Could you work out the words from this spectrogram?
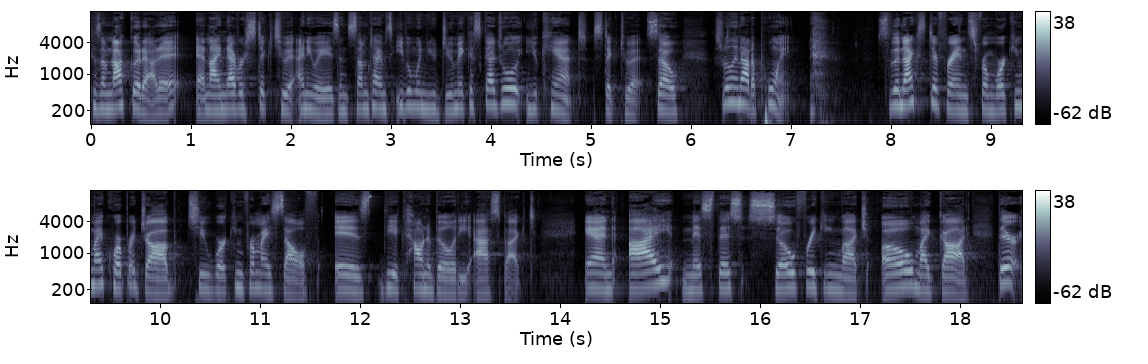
because I'm not good at it and I never stick to it anyways. And sometimes even when you do make a schedule, you can't stick to it. So it's really not a point. so, the next difference from working my corporate job to working for myself is the accountability aspect. And I miss this so freaking much. Oh my god. There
